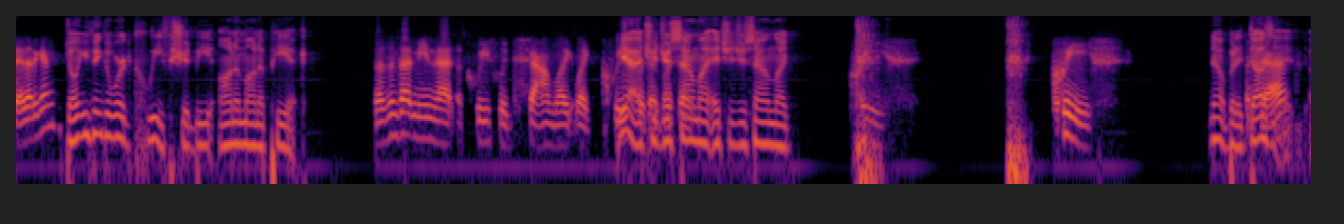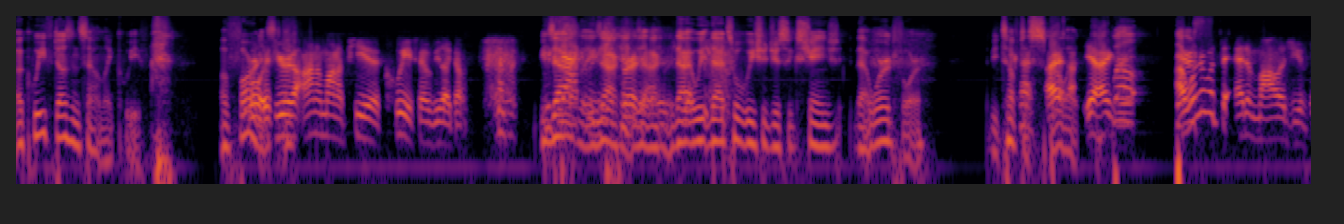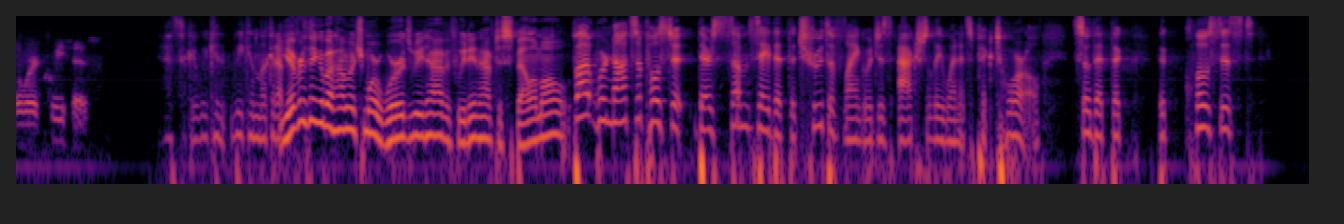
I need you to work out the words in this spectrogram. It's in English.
Say that again. Don't you think the word queef should be onomatopoeic? Doesn't that mean that a queef would sound like like queef? yeah, it should just like sound like it should just sound like queef. Queef. no, but it doesn't. that? It- a queef doesn't sound like queef. A fart. Well, is- if you were to onomatopoeia queef, that would be like a. exactly, Exactly. exactly, Heard it. exactly. That we, that's what we should just exchange that word for. It'd be tough to spell I- it. yeah, I agree. well, I wonder what the etymology of the word queef is. That's okay. We can we can look it up. You ever think about how much more words we'd have if we didn't have to spell them all? But we're not supposed to. There's some say that the truth of language is actually when it's pictorial, so that the the closest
